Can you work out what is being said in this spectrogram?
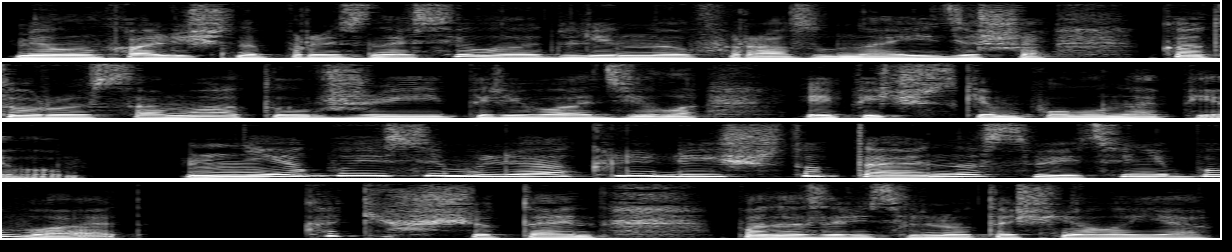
меланхолично произносила длинную фразу на идише, которую сама тут же и переводила эпическим полунапевом. «Небо и земля клялись, что тайн на свете не бывает». «Каких еще тайн?» — подозрительно уточняла я.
